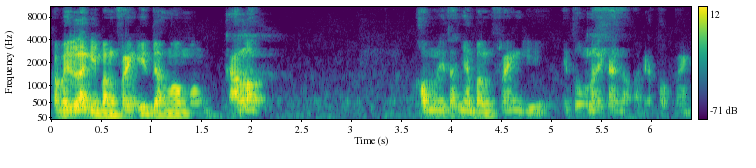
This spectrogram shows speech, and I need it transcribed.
kembali lagi Bang Franky udah ngomong kalau komunitasnya Bang Franky itu mereka nggak pakai topeng.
